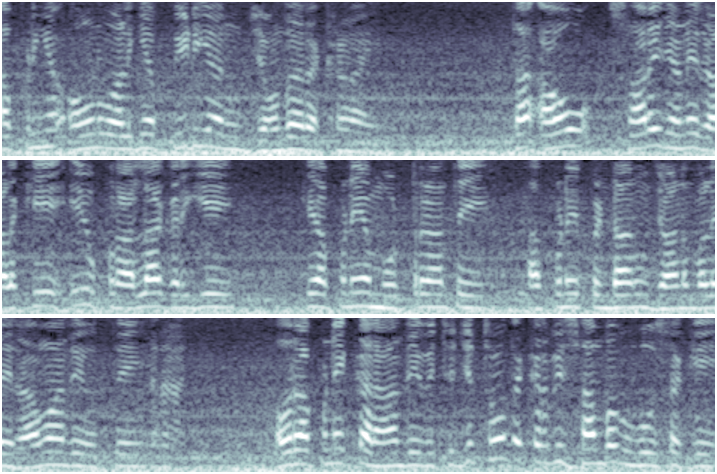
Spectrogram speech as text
ਆਪਣੀਆਂ ਆਉਣ ਵਾਲੀਆਂ ਪੀੜ੍ਹੀਆਂ ਨੂੰ ਜਿਉਂਦਾ ਰੱਖਣਾ ਹੈ ਤਾਂ ਆਓ ਸਾਰੇ ਜਣੇ ਰਲ ਕੇ ਇਹ ਉਪਰਾਲਾ ਕਰੀਏ ਕਿ ਆਪਣੀਆਂ ਮੋਟਰਾਂ ਤੇ ਆਪਣੇ ਪਿੰਡਾਂ ਨੂੰ ਜਾਣ ਵਾਲੇ ਰਾਹਾਂ ਦੇ ਉੱਤੇ ਔਰ ਆਪਣੇ ਘਰਾਂ ਦੇ ਵਿੱਚ ਜਿੱਥੋਂ ਤੱਕ ਵੀ ਸੰਭਵ ਹੋ ਸਕੇ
